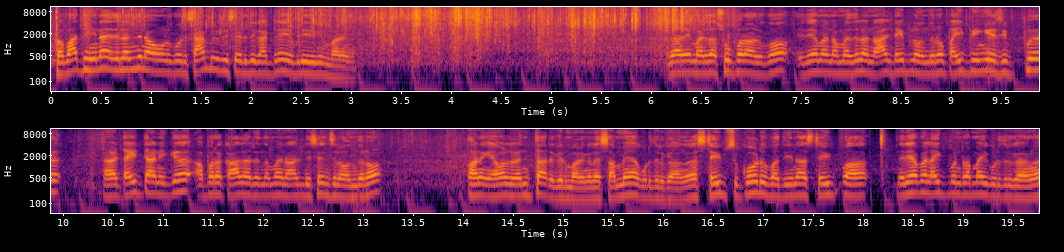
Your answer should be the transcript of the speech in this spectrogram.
இப்போ பார்த்தீங்கன்னா இதுலேருந்து நான் உங்களுக்கு ஒரு சாம்பிள் பீஸ் எடுத்து காட்டுறேன். எப்படி இருக்குன்னு பாருங்கள் இது அதே மாதிரி தான் சூப்பராக இருக்கும். இதே மாதிரி நம்ம இதில் நாலு டைப்பில் வந்துடும் பைப்பிங்கு ஜிப்பு டைட்டானிக்கு அப்புறம் காலர் இந்த மாதிரி நாலு டிசைன்ஸில் வந்துடும் ஆனால் எவ்வளோ லென்த்தாக இருக்குன்னு பாருங்களேன். செம்மையாக கொடுத்துருக்காங்க. ஸ்டைப்ஸ் கோடு பார்த்தீங்கன்னா ஸ்டைப்பாக நிறையா பேர் லைக் பண்ணுற மாதிரி கொடுத்துருக்காங்க.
